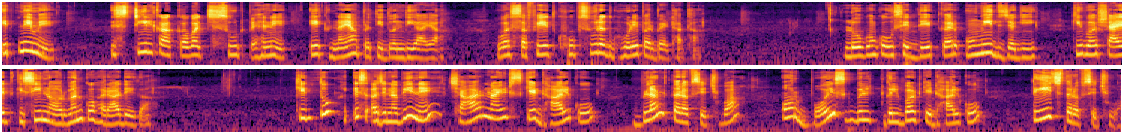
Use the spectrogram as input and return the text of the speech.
इतने में स्टील का कवच सूट पहने एक नया प्रतिद्वंदी आया। वह सफ़ेद खूबसूरत घोड़े पर बैठा था। लोगों को उसे देखकर उम्मीद जगी कि वह शायद किसी नॉर्मन को हरा देगा। किंतु इस अजनबी ने चार नाइट्स के ढाल को ब्लंट तरफ़ से छुआ और बॉयस गिलबर्ट के ढाल को तेज तरफ़ से छुआ।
